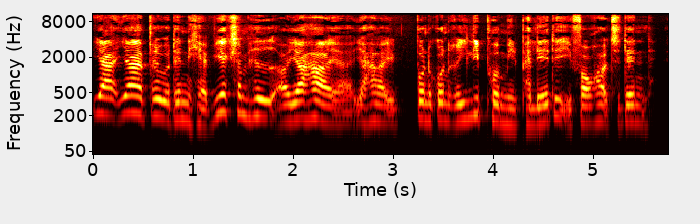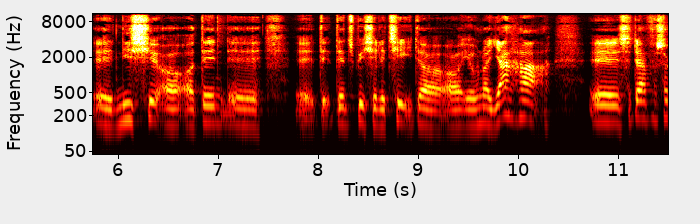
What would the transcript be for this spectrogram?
jeg, jeg driver den her virksomhed, og jeg har, jeg, jeg har i bund og grund rigeligt på min palette i forhold til den øh, niche og, og den, øh, øh den specialitet og, og evner, jeg har. Øh, så derfor så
